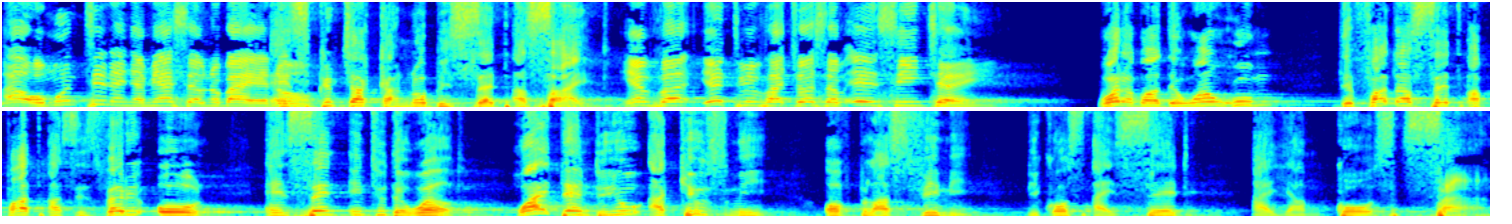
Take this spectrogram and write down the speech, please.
a ɔmo nti na nyame asɛm no baeɛ and scripture cannot be set aside. yɛmfa yɛntumi mfa kyerɛsɛm ɛnsi nkyɛn What about the one whom the Father set apart as his very own and sent into the world? Why then do you accuse me of blasphemy? Because I said I am God's son.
